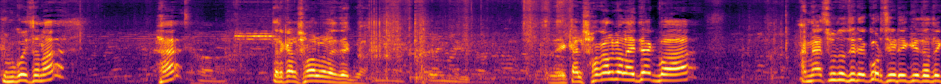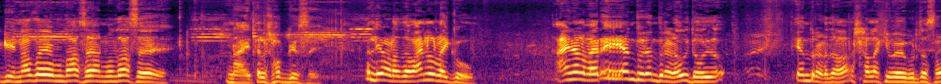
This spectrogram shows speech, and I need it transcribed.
তুমি কইছো না? হ্যাঁ? হ্যাঁ। তাহলে কাল সকালবেলায় দেখবা। আরে কাল সকালবেলায় দেখবা। আমি আজ পর্যন্ত যেটা করছি এটা কি তাতে কি না যায় আছে আর আছে? নাই, তাহলে সব গেছে। তাহলে ওটা দাও আইনাল ভাই কো। আইনাল ভাই, এই এন্দুর এন্দুর ওই দাও ওই দাও। এন্দুর দাও, শালা কীভাবে করতেছে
